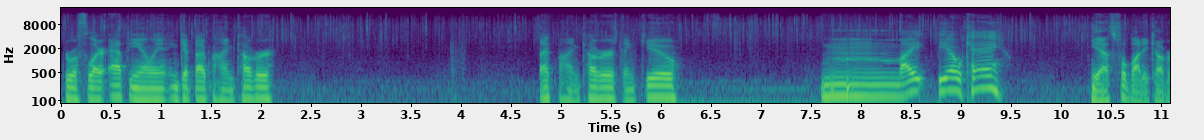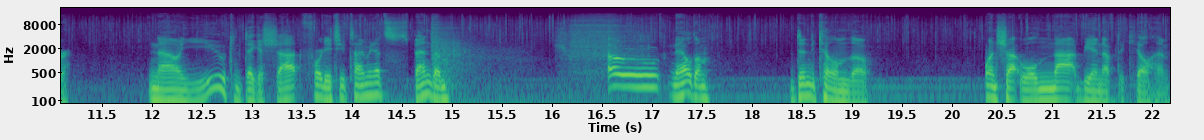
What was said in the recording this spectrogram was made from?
Throw a flare at the alien and get back behind cover. Back behind cover, thank you. Mm, might be okay. Yeah, it's full body cover. Now you can take a shot. 42 time units, spend them. Oh, nailed him. Didn't kill him though. One shot will not be enough to kill him.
